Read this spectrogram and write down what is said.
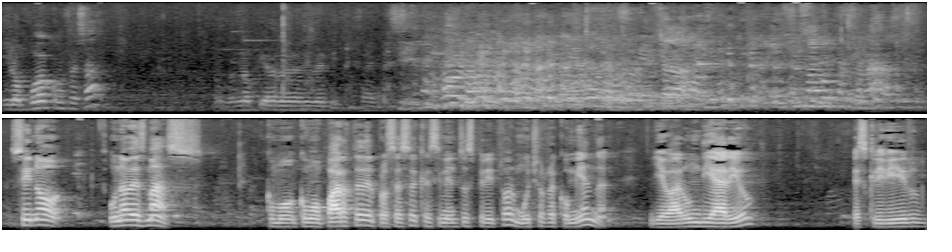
y lo puedo confesar. No pierdo la libretita. O sea, es algo personal. Sino, una vez más, como, como parte del proceso de crecimiento espiritual, muchos recomiendan llevar un diario, escribir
